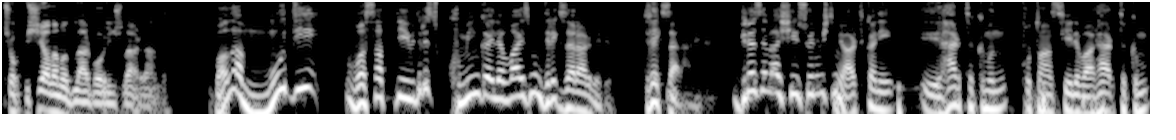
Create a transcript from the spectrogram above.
Çok bir şey alamadılar bu oyunculardan da. Valla Moody vasat diyebiliriz. Kuminga ile Wiseman direkt zarar veriyor. Direkt zarar yani. Biraz evvel şeyi söylemiştim ya artık hani e, her takımın potansiyeli var. Her takım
